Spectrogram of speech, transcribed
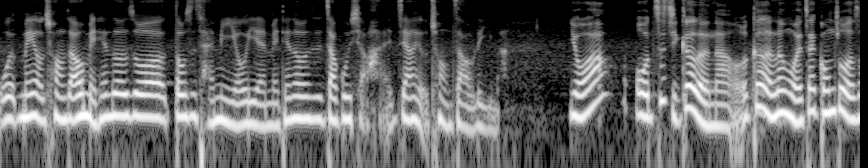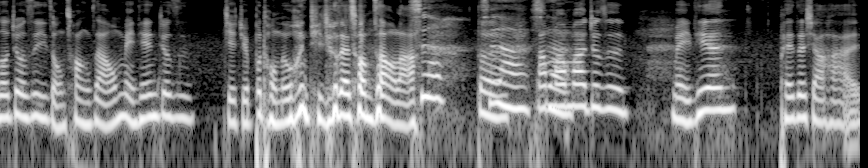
我没有创造，我每天都是做都是柴米油盐，每天都是照顾小孩，这样有创造力吗？有啊。我自己个人呢、啊，我个人认为，在工作的时候就是一种创造。我每天就是解决不同的问题，就在创造啦。是啊，对是啊。当妈妈就是每天陪着小孩，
